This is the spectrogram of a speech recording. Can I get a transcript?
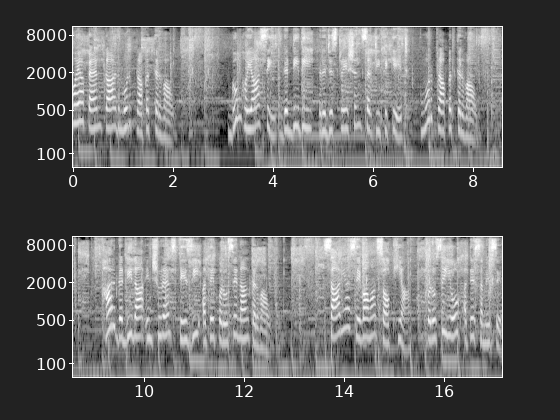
ਹੋਇਆ ਪੈਨ ਕਾਰਡ ਮੁੜ ਪ੍ਰਾਪਤ ਕਰਵਾਓ। ਗੁੰਮ ਹੋਇਆ ਸੀ, ਗੱਡੀ ਦੀ ਰਜਿਸਟ੍ਰੇਸ਼ਨ ਸਰਟੀਫਿਕੇਟ ਮੁੜ ਪ੍ਰਾਪਤ ਕਰਵਾਓ। ਹਰ ਗੱਡੀ ਦਾ ਇੰਸ਼ੋਰੈਂਸ ਤੇਜ਼ੀ ਅਤੇ ਭਰੋਸੇ ਨਾਲ ਕਰਵਾਓ। ਸਾਰੀਆਂ ਸੇਵਾਵਾਂ ਸੌਖੀਆਂ, ਭਰੋਸੇਯੋਗ ਅਤੇ ਸਮੇਂ ਸਿਰ।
